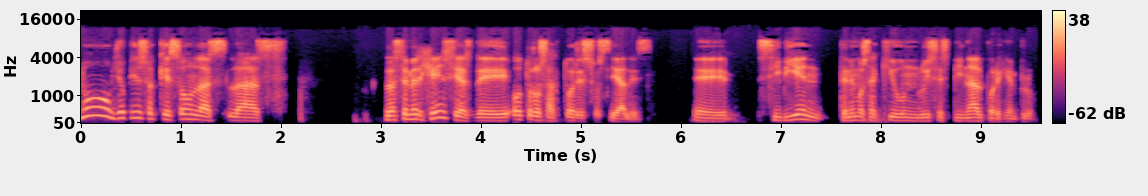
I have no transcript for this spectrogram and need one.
No, yo pienso que son las, las, emergencias de otros actores sociales. Eh, si bien tenemos aquí un Luis Espinal, por ejemplo,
